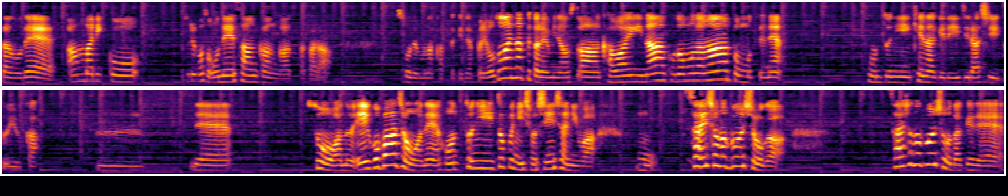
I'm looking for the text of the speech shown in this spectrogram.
たので、あんまりこう、それこそお姉さん感があったから、そうでもなかったけど、やっぱり大人になってから読み直すと、ああ、可愛いな、子供だなと思ってね。本当にけなげでいじらしいというか。うん。で、そう、あの、英語バージョンはね、本当に特に初心者には、もう、最初の文章が、最初の文章だけで、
